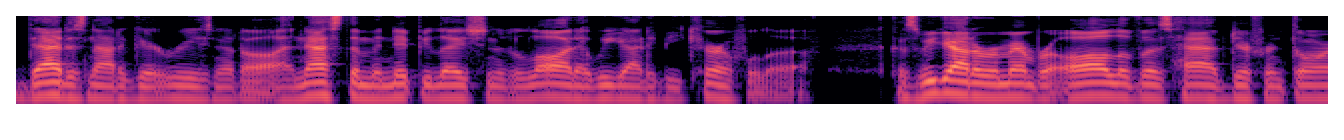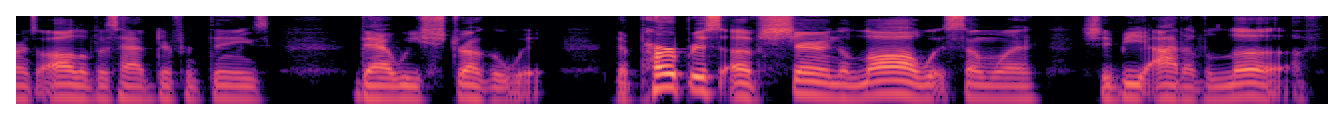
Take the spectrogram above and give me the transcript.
that is not a good reason at all. And that's the manipulation of the law that we got to be careful of. Because we got to remember all of us have different thorns, all of us have different things that we struggle with. The purpose of sharing the law with someone should be out of love.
